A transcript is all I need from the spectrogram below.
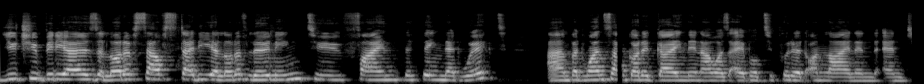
YouTube videos, a lot of self study, a lot of learning to find the thing that worked. Um, but once I got it going, then I was able to put it online. And and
